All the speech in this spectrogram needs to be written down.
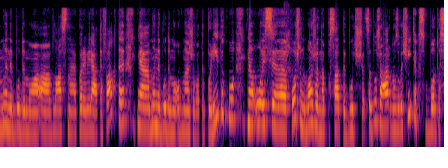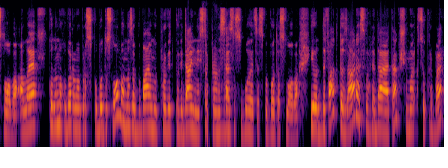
ми не будемо власне перевіряти факти, ми не будемо обмежувати політику. Ну, Ось е, кожен може написати будь-що. Це дуже гарно звучить як свобода слова, але коли ми говоримо про свободу слова, ми забуваємо про відповідальність, Це яку правда. несе за собою ця свобода слова. І от де-факто зараз виглядає так, що Марк Цукерберг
